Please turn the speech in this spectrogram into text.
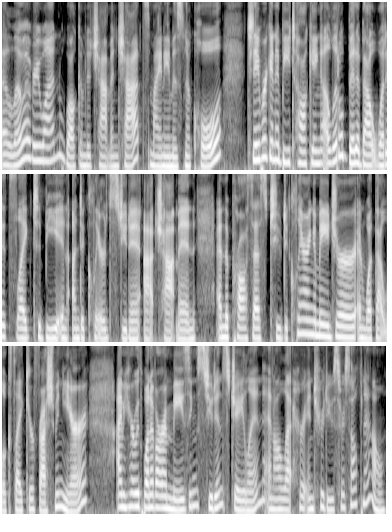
Hello, everyone. Welcome to Chapman Chats. My name is Nicole. Today, we're going to be talking a little bit about what it's like to be an undeclared student at Chapman and the process to declaring a major and what that looks like your freshman year. I'm here with one of our amazing students, Jalen, and I'll let her introduce herself now.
